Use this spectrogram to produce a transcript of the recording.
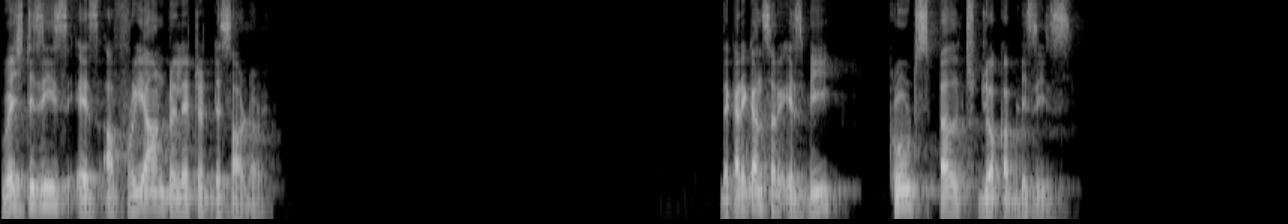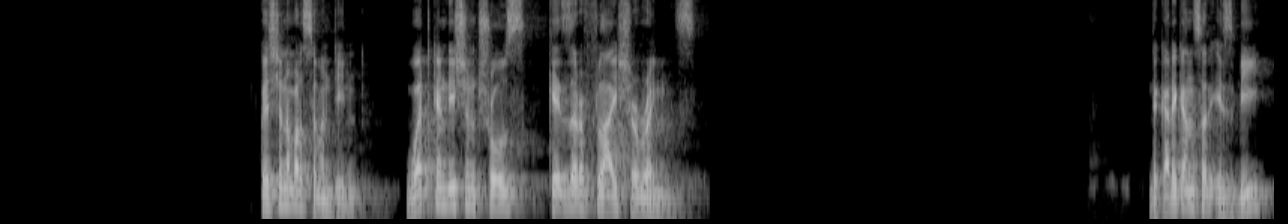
Which disease is a prion related disorder? The correct answer is B. Creutzfeldt-Jakob disease. Question number 17. What condition shows Kayser-Fleischer rings? The correct answer is B.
